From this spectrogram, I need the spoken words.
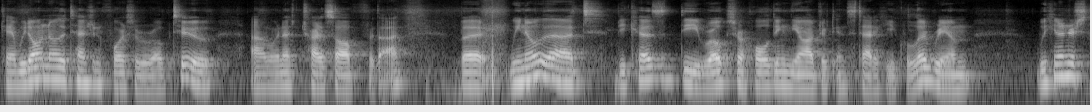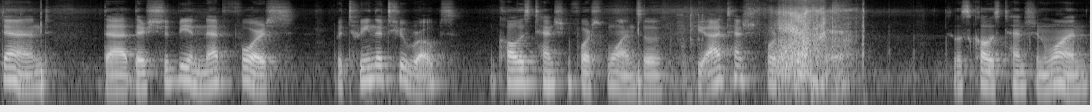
Okay, we don't know the tension force of rope 2, um, we're going to try to solve for that. But we know that because the ropes are holding the object in static equilibrium, we can understand that there should be a net force between the two ropes. We'll call this tension force 1. So if you add tension force 1 here, so let's call this tension 1.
